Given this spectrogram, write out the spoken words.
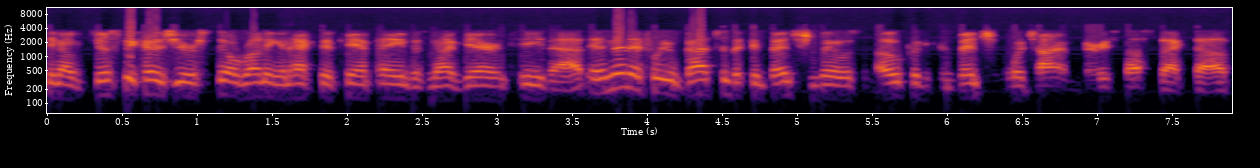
you know, just because you're still running an active campaign does not guarantee that. And then if we got to the convention, it was an open convention, which I am very suspect of.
